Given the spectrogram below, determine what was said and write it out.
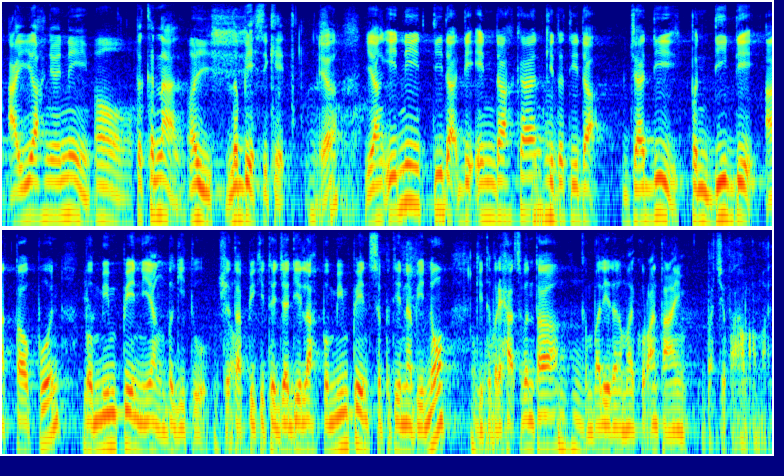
ayahnya ni Oh. terkenal Aish. lebih sikit ya yang ini tidak diendahkan mm-hmm. kita tidak jadi pendidik ataupun ya. pemimpin yang begitu tetapi kita jadilah pemimpin seperti Nabi Nuh kita berehat sebentar mm-hmm. kembali dalam al-Quran time baca faham amal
